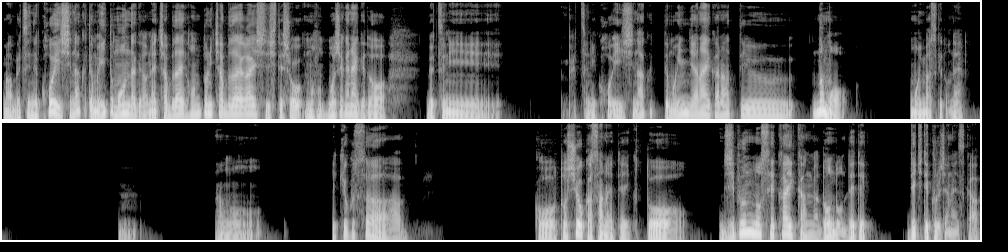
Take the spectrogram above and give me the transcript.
まあ別にね、恋しなくてもいいと思うんだけどね、ちゃぶ台ほんとにちゃぶ台返ししてしょ？も申し訳ないけど、別に別に恋しなくてもいいんじゃないかなっていうのも思いますけどね。あの、結局さこう年を重ねていくと、自分の世界観がどんどん出てできてくるじゃないですか。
